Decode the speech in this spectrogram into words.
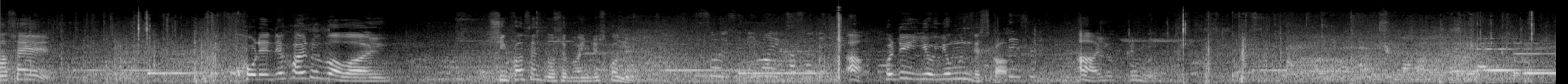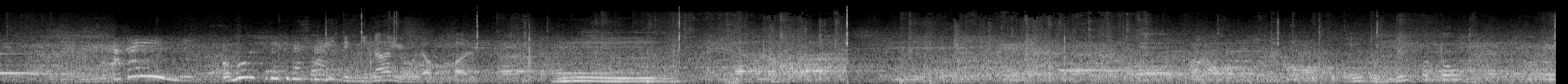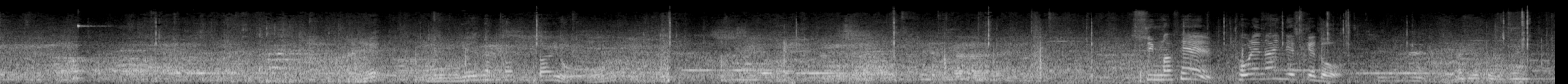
ません。これで入る場合新幹線どうすればいいんですかね？そうですね、2枚重ねて。あこれでよ読むんですか？あよ読む。赤レーンにお申し出ください。できないよやっぱり。うーんこと。あれ乗れなかったよ。すいません。通れないんですけど。ありがとうございます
